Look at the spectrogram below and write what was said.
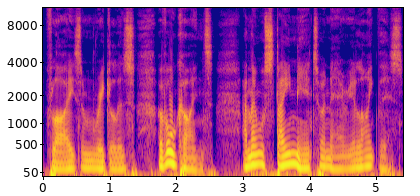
flies, and wrigglers of all kinds, and they will stay near to an area like this.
